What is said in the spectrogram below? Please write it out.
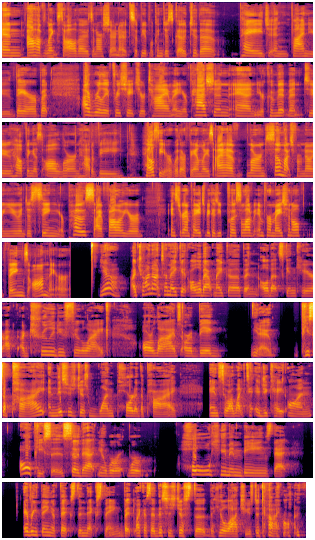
And I'll have links to all those in our show notes so people can just go to the page and find you there. But I really appreciate your time and your passion and your commitment to helping us all learn how to be healthier with our families. I have learned so much from knowing you and just seeing your posts. I follow your Instagram page because you post a lot of informational things on there. Yeah, I try not to make it all about makeup and all about skincare. I, I truly do feel like our lives are a big, you know, piece of pie, and this is just one part of the pie. And so I like to educate on all pieces so that you know we're we're whole human beings that everything affects the next thing but like i said this is just the the hill i choose to die on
